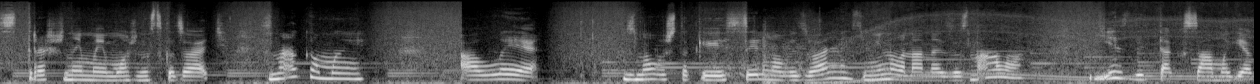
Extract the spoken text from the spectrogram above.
страшними, можна сказати, знаками, але знову ж таки сильно візуальних змін вона не зазнала. Їздить так само, як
